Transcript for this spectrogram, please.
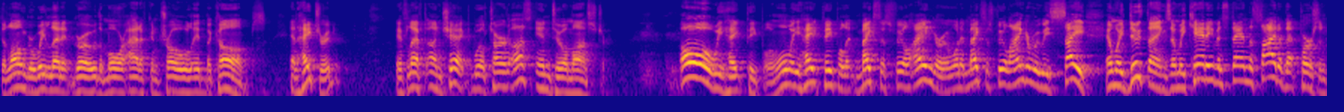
The longer we let it grow, the more out of control it becomes. And hatred, if left unchecked, will turn us into a monster. Oh, we hate people. And when we hate people, it makes us feel anger. And when it makes us feel anger, we say and we do things, and we can't even stand the sight of that person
